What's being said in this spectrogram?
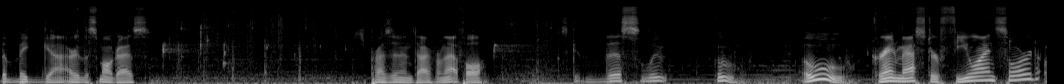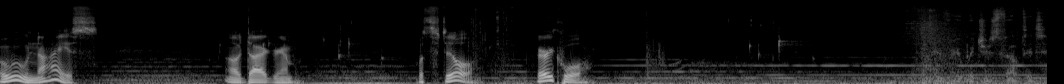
the big guy or the small guys. Surprised I didn't die from that fall. Let's get this loot. Ooh. Ooh. Grandmaster Feline Sword? Ooh, nice. Oh, diagram. But still. Very cool. Every Witcher's felt it.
